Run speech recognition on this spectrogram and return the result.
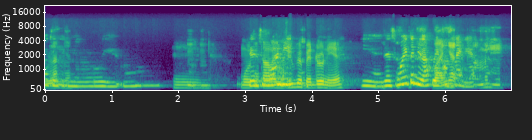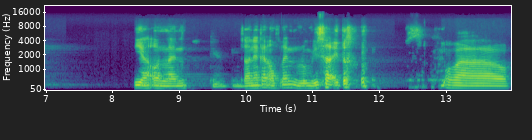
sebulan tiga ya. minggu ya. Oh. Hmm. Multi semua talent di- juga Pedro nih ya. Iya, dan semua itu dilakuin Banyak online ya? rame. Iya online. Oke, oke. Soalnya kan offline belum bisa itu. Wow.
